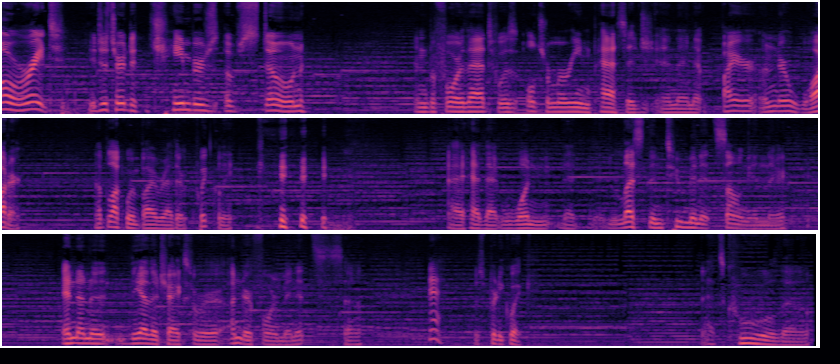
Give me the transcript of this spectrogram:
All right, you just heard Chambers of Stone, and before that was Ultramarine Passage, and then Fire Underwater. That block went by rather quickly. I had that one, that less than two minute song in there, and none of the other tracks were under four minutes, so yeah, it was pretty quick. That's cool though.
